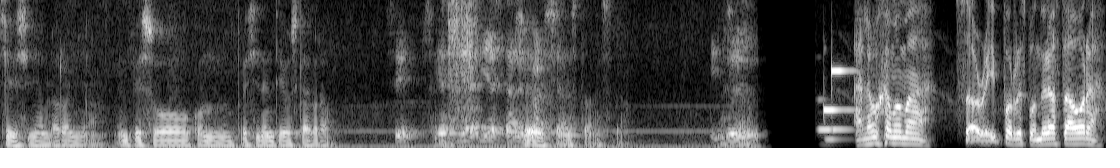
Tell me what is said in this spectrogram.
Sí, sí, hablaron ya. Empezó con el presidente Oscar Grau. Sí, Ya, ya, ya están en Sí, marcha. sí, está, está. Y tú eres Aloha mamá. Sorry por responder hasta ahora.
